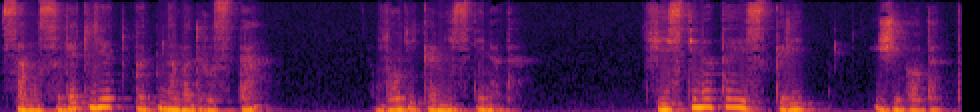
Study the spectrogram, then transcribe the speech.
Само светлият път на мъдростта води към истината. В истината е скрит животът.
